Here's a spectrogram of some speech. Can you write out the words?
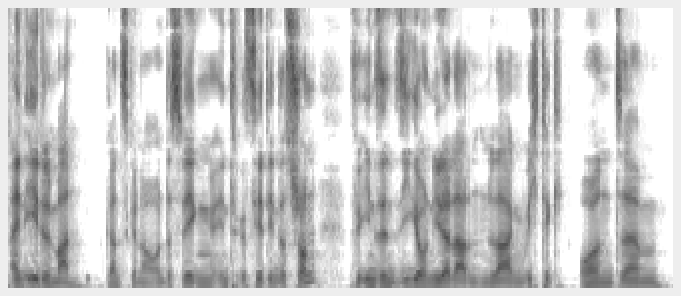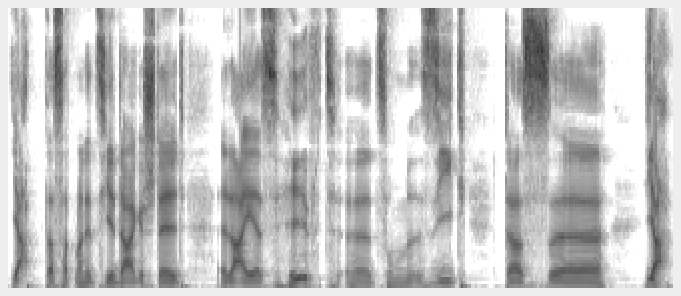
Ein, ein Edelmann, ganz genau. Und deswegen interessiert ihn das schon. Für ihn sind Siege und Niederlagen wichtig. Und ähm, ja, das hat man jetzt hier dargestellt. Elias hilft äh, zum Sieg. Das, äh, ja,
